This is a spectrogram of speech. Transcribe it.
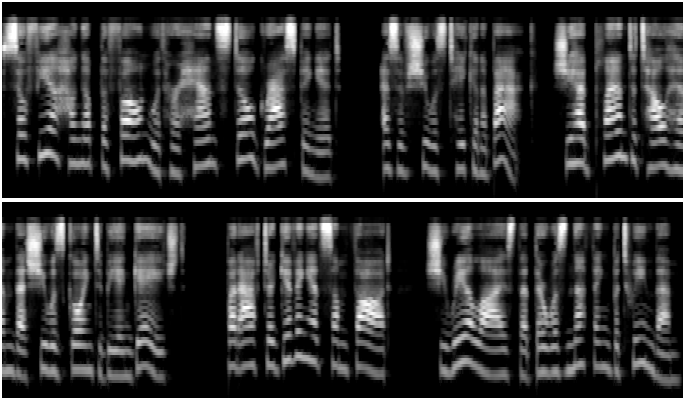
Sophia hung up the phone with her hand still grasping it, as if she was taken aback. She had planned to tell him that she was going to be engaged, but after giving it some thought, she realized that there was nothing between them.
